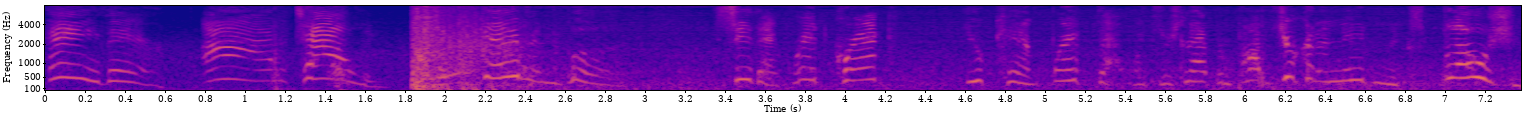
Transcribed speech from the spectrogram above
Hey there, I'm Towelie, your gaming bud. See that red crack? You can't break that with your snapping pops. You're gonna need an explosion.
